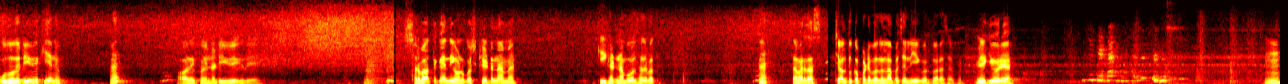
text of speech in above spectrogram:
ਉਦੋਂ ਦੇ ਟੀਵੀ ਵੇਖੀ ਜਾਂਦੇ ਹੈ? ਆ ਦੇਖੋ ਇਹਨਾਂ ਟੀਵੀ ਵੇਖਦੇ ਆ। ਸਰਬੱਤ ਕਹਿੰਦੀ, ਹੁਣ ਕੁਝ ਖੇਡਣਾ ਮੈਂ। ਕੀ ਖੇਡਣਾ ਬੋਲ ਸਰਬੱਤ? ਹੈ? ਸਮਰ ਦੱਸ ਚੱਲ ਤੂੰ ਕੱਪੜੇ ਬਦਲ ਲਾ ਆਪਾਂ ਚੱਲੀਏ ਗੁਰਦੁਆਰਾ ਸਾਹਿਬ ਫਿਰ ਇਹ ਕੀ ਹੋ ਰਿਹਾ ਹੂੰ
